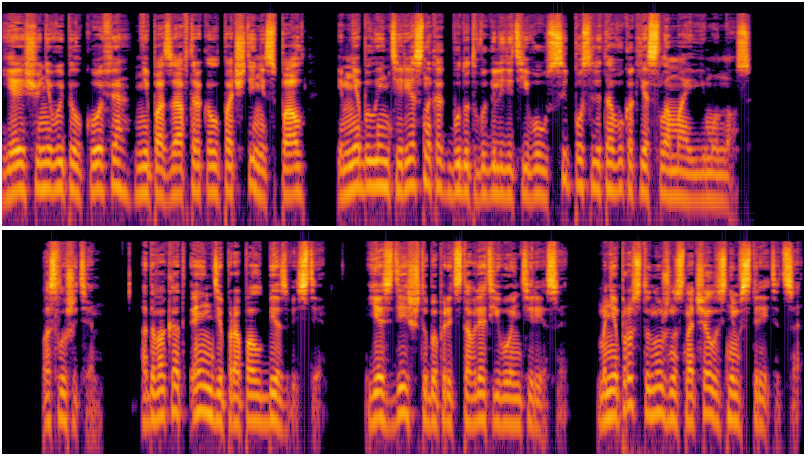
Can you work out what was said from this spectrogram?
Я еще не выпил кофе, не позавтракал, почти не спал, и мне было интересно, как будут выглядеть его усы после того, как я сломаю ему нос. Послушайте, адвокат Энди пропал без вести. Я здесь, чтобы представлять его интересы. Мне просто нужно сначала с ним встретиться.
